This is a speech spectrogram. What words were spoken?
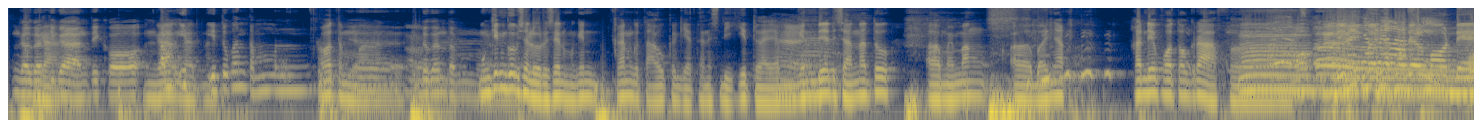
enggak ganti-ganti kok. Enggak, Tem- enggak. it- itu kan temen. Oh teman. Ya, itu kan temen. Mungkin gue bisa lurusin, mungkin kan gue tahu kegiatannya sedikit lah ya. Mungkin dia di sana tuh eh, memang eh, banyak kan dia fotografer. Oh, Jadi banyak banyak model-model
